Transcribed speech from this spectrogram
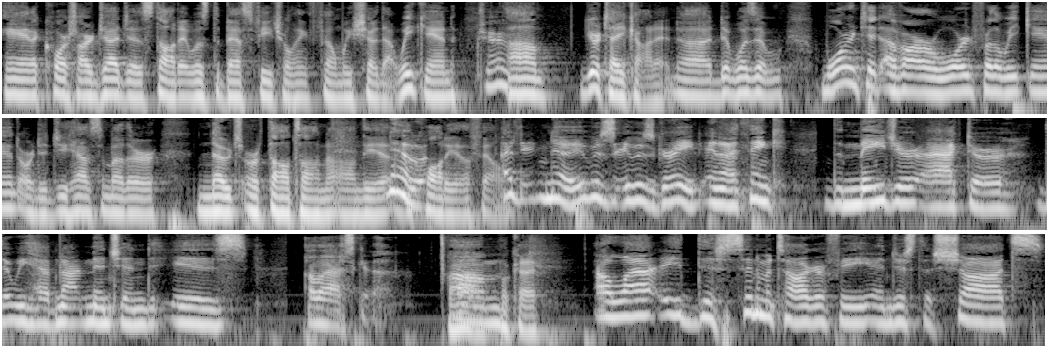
and of course, our judges thought it was the best feature length film we showed that weekend. Sure. Um, your take on it. Uh, was it warranted of our award for the weekend, or did you have some other notes or thoughts on on the, uh, the quality of the film? I no, it was it was great, and I think the major actor that we have not mentioned is Alaska. Ah, Um, okay. Ala- the cinematography and just the shots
